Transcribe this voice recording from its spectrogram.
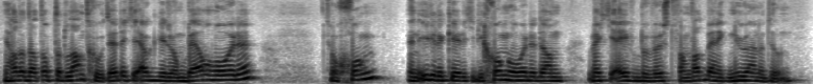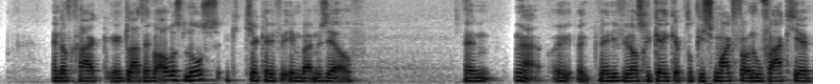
die hadden dat op dat landgoed, hè, dat je elke keer zo'n bel hoorde, zo'n gong. En iedere keer dat je die gong hoorde, dan werd je even bewust van wat ben ik nu aan het doen. En dat ga ik, ik laat even alles los, ik check even in bij mezelf. En ja, ik, weet niet of je wel eens gekeken hebt op je smartphone hoe vaak je,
